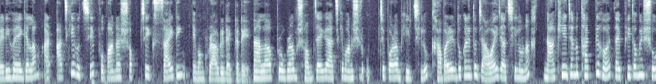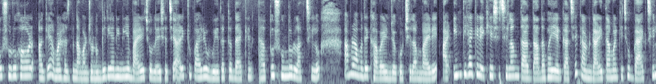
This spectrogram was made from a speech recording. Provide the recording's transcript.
রেডি হয়ে গেলাম, আর আজকে হচ্ছে ফোপানার সবচেয়ে এক্সাইটিং এবং ক্রাউডেড একটা ডে মেলা প্রোগ্রাম সব জায়গায় আজকে মানুষের উপচে পড়া ভিড় ছিল। খাবারের দোকানে তো যাওয়াই যাচ্ছিল না। না খেয়ে যেন থাকতে হয়, তাই প্রীতমের শো শুরু হওয়ার আগে আমার হাজব্যান্ড আমার জন্য বিরিয়ানি নিয়ে বাইরে চলে এসেছে। আর একটু বাইরের ওয়েদারটা দেখেন, এত সুন্দর লাগছিল। আমরা আমাদের খাবার এনজয় করছিলাম বাইরে। আর ইন্তিহাকে রেখে এসেছিলাম তার দাদা ভাইয়ের কাছে, কারণ গাড়িতে আমার কিছু ব্যাগ ছিল,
